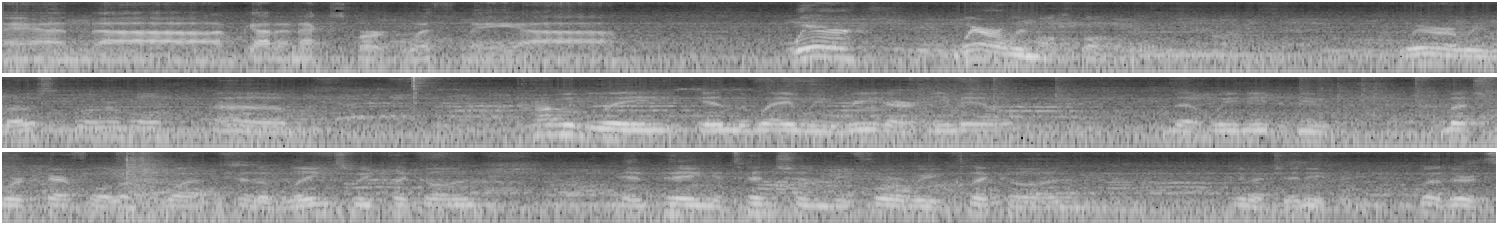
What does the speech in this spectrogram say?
And uh, I've got an expert with me. Uh, where, where are we most vulnerable? Where are we most vulnerable? Um, probably in the way we read our email, that we need to be much more careful about what kind of links we click on and paying attention before we click on pretty much anything, whether it's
